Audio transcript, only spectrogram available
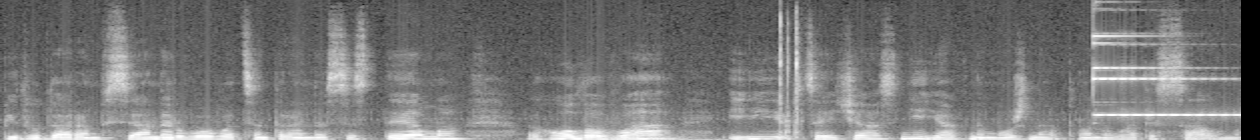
під ударом вся нервова центральна система, голова, і в цей час ніяк не можна планувати сауну.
